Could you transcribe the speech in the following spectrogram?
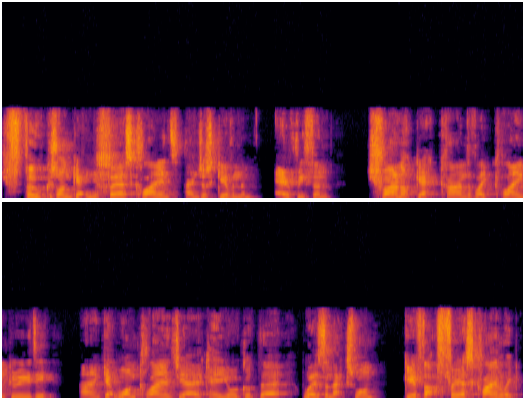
Focus on getting your first client and just giving them everything. Try not get kind of like client greedy and get one client. Yeah, okay, you're good there. Where's the next one? Give that first client like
